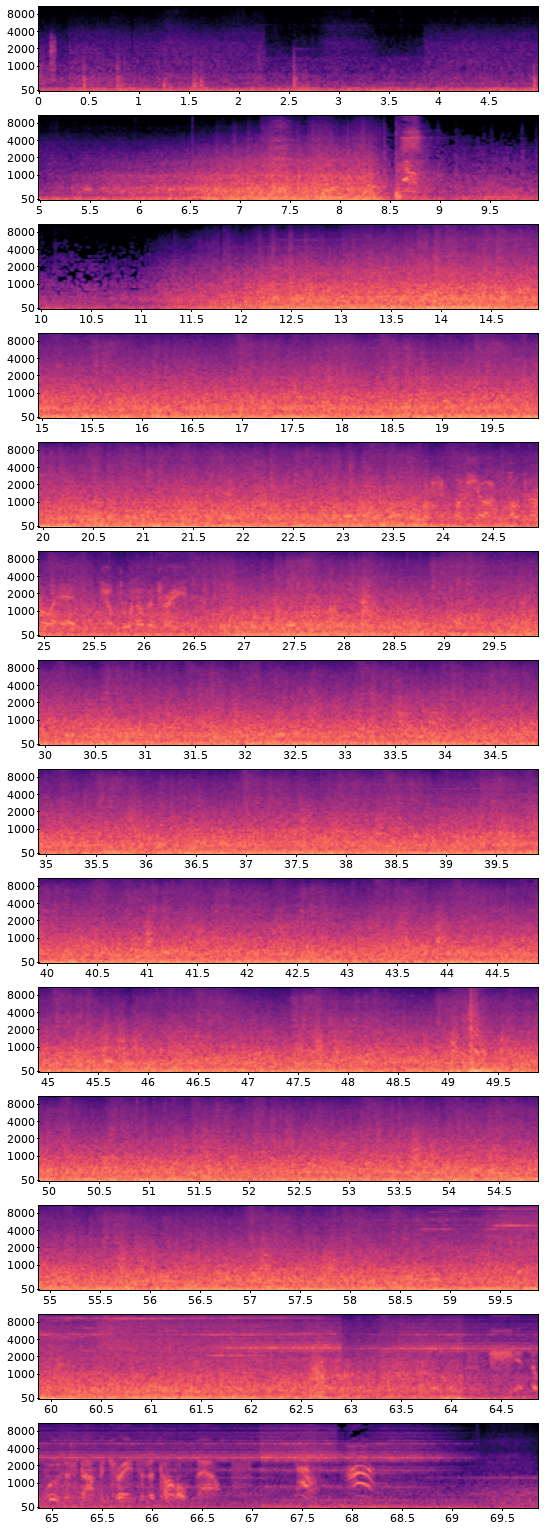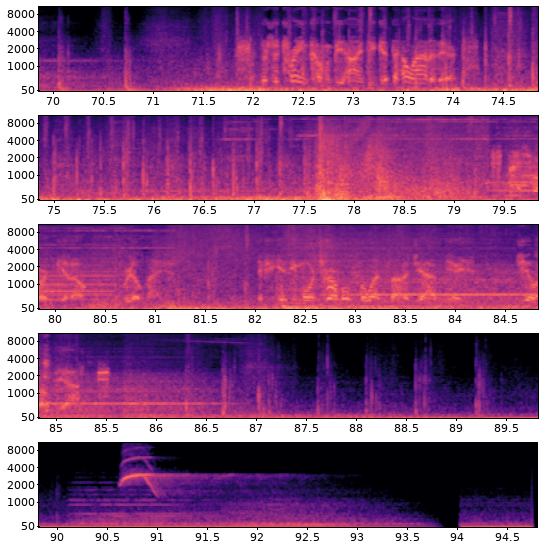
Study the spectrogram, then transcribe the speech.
Look sharp. Low tunnel ahead. Jump to another train. Shit, the Blues are stopping trains in the tunnels now. There's a train coming behind you. Get the hell out of there. Nice work, kiddo. Real nice. If you get any more trouble, Celeste's on a job near you. She'll out.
